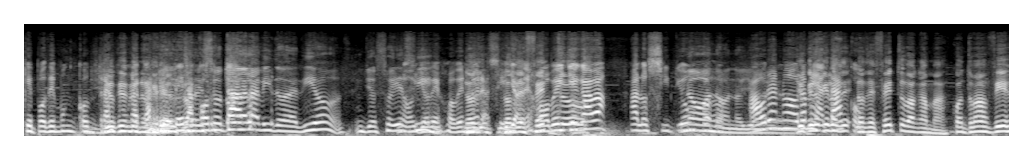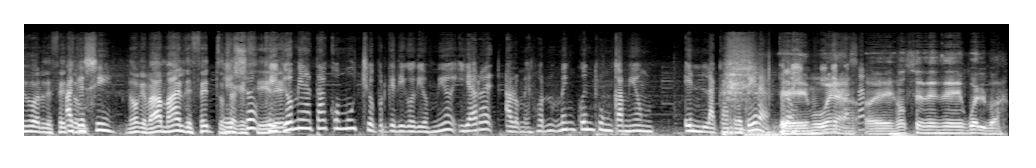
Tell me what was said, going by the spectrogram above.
que podemos encontrar creo una que no. carretera eso cortada. toda la vida de Dios. Yo soy No, así. yo de joven no era así. Yo de joven llegaba a los sitios No, poco- no, no, yo ahora no, no, yo ahora Yo creo me que los, de- ataco. los defectos van a más. Cuanto más viejo el defecto... ¿A que sí? No, que va a más el defecto. o sea, que, que, si eres- yo me ataco mucho porque digo, Dios mío, y ahora a lo mejor me encuentro un camión en la carretera. Eh, ¿Y muy buena, eh, José desde Huelva.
